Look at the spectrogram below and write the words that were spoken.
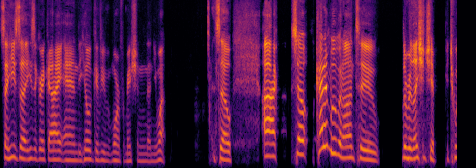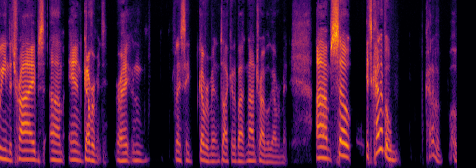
so he's a he's a great guy, and he'll give you more information than you want. So, uh, so kind of moving on to the relationship between the tribes um, and government, right? And when I say government, I'm talking about non-tribal government. Um, so it's kind of a kind of a, a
